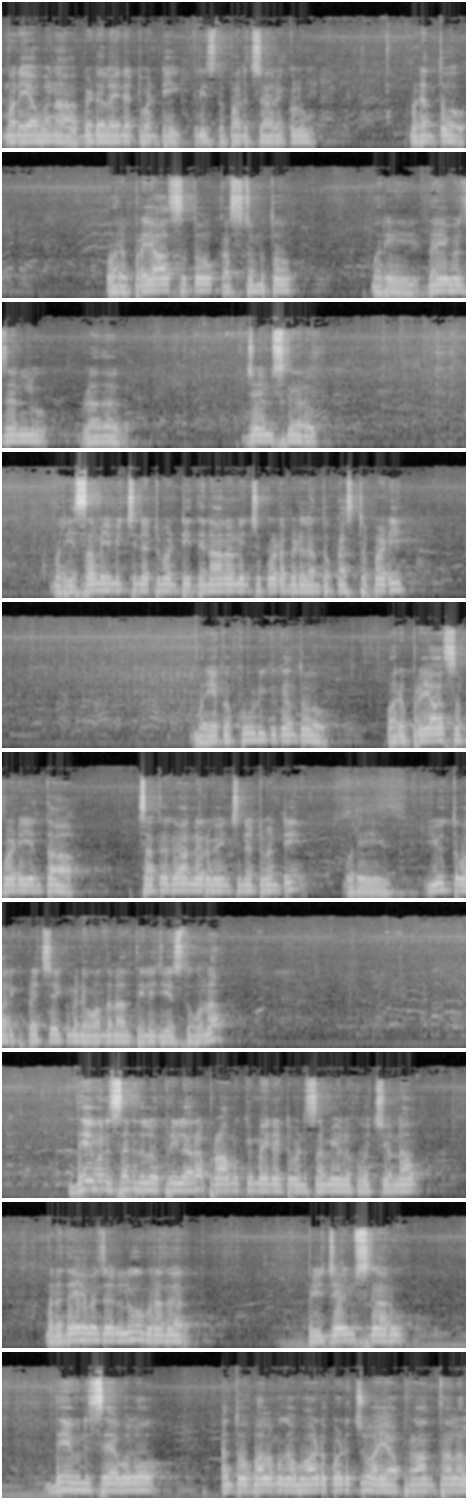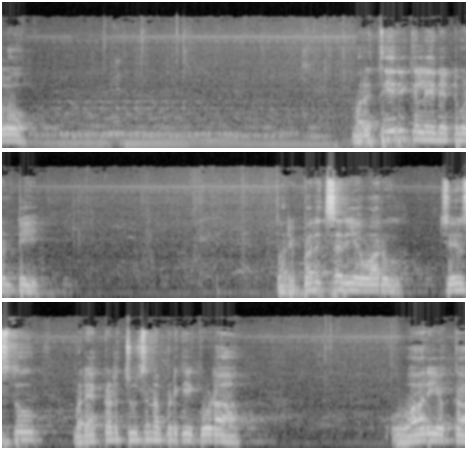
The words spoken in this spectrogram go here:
మన యవన బిడ్డలైనటువంటి క్రీస్తు పరిచారకులు మరెంతో వారి ప్రయాసతో కష్టంతో మరి దైవజనులు బ్రదర్ జేమ్స్ గారు మరి సమయం ఇచ్చినటువంటి దినాల నుంచి కూడా బిడ్డలు ఎంతో కష్టపడి మరి యొక్క కూడికి ఎంతో వారు ప్రయాసపడి ఎంత చక్కగా నిర్వహించినటువంటి మరి యూత్ వారికి ప్రత్యేకమైన వందనాలు తెలియజేస్తూ ఉన్నాం. దేవుని సన్నిధిలో ప్రియులారా ప్రాముఖ్యమైనటువంటి సమయంలోకి వచ్చి ఉన్నాం. మరి దైవజనులు బ్రదర్ పి. జేమ్స్ గారు దేవుని సేవలో ఎంతో బలముగా వాడబడుచు ఆయా ప్రాంతాలలో మరి తీరిక లేనటువంటి మరి పరిచర్య వారు చేస్తూ మరి ఎక్కడ చూసినప్పటికీ కూడా వారి యొక్క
